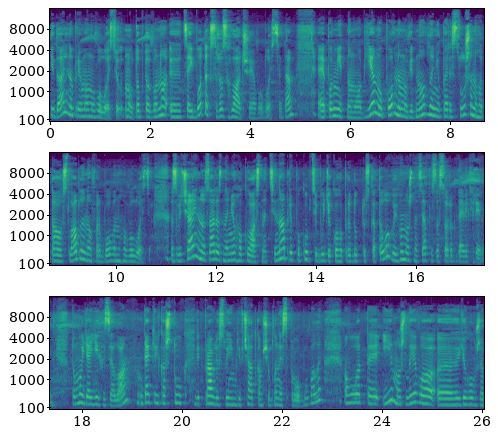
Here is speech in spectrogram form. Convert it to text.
Ідеально прямому волосю. Ну, тобто воно, цей ботокс розгладжує волосся. Да? Е, Помітному об'єму, повному відновленню пересушеного та ослабленого фарбованого волосся. Звичайно, зараз на нього класна ціна. При покупці будь-якого продукту з каталогу його можна взяти за 49 гривень. Тому я їх взяла декілька штук, відправлю своїм дівчаткам, щоб вони спробували. От, е, і, можливо, е, його вже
